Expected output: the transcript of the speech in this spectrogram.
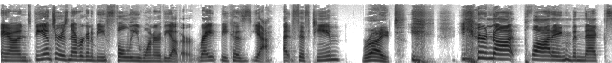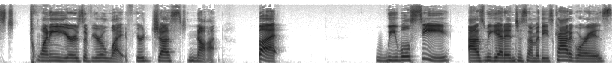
And the answer is never going to be fully one or the other, right? Because, yeah, at 15, right. You're not plotting the next 20 years of your life. You're just not. But we will see as we get into some of these categories,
